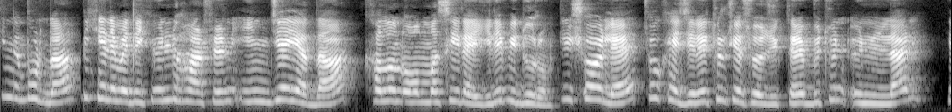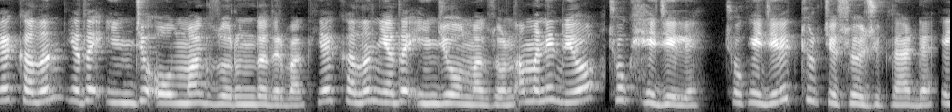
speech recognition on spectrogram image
Şimdi burada bir kelimedeki ünlü harflerin ince ya da kalın olmasıyla ilgili bir durum. Şimdi şöyle çok heceli Türkçe sözcüklere bütün ünlüler ya kalın ya da ince olmak zorundadır bak. Ya kalın ya da ince olmak zorunda. Ama ne diyor? Çok heceli. Çok heceli Türkçe sözcüklerde. E,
